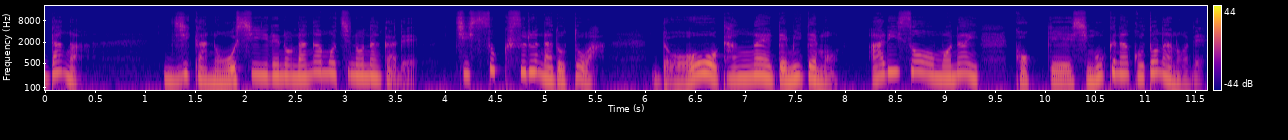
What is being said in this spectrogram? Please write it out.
だが直の押し入れの長持ちの中で窒息するなどとはどう考えてみてもありそうもない滑稽至極なことなので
